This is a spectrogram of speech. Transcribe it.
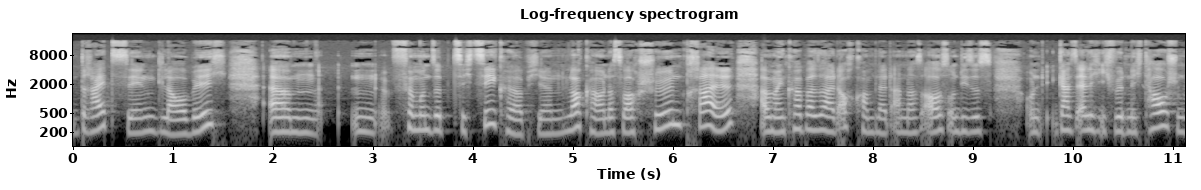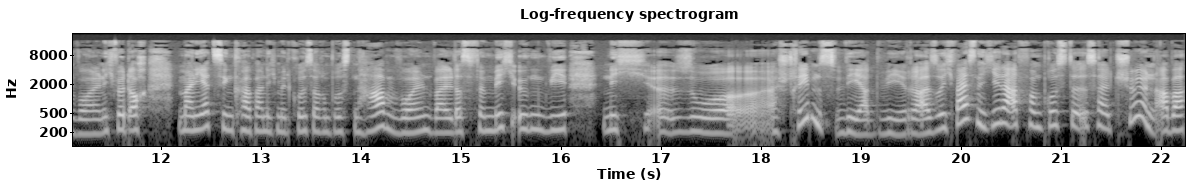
13, glaube ich, ähm, ein 75C-Körbchen locker und das war auch schön prall, aber mein Körper sah halt auch komplett anders aus und dieses, und ganz ehrlich, ich würde nicht tauschen wollen. Ich würde auch meinen jetzigen Körper nicht mit größeren Brüsten haben wollen, weil das für mich irgendwie nicht äh, so erstrebenswert wäre. Also ich weiß nicht, jede Art von Brüste ist halt schön, aber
